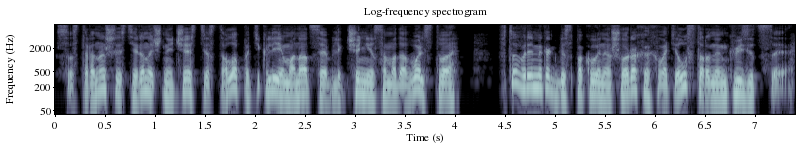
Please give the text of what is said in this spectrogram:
Со стороны шестереночной части стола потекли эманации облегчения и самодовольства, в то время как беспокойный шорох охватил сторону Инквизиции.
